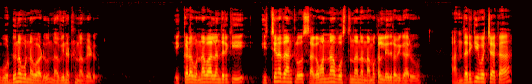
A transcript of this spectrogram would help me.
ఒడ్డున ఉన్నవాడు నవ్వినట్లు నవ్వాడు. ఇక్కడ ఉన్న వాళ్ళందరికీ ఇచ్చిన దాంట్లో సగమన్నా వస్తుందన్న నమ్మకం లేదు రవి గారు. అందరికీ వచ్చాక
